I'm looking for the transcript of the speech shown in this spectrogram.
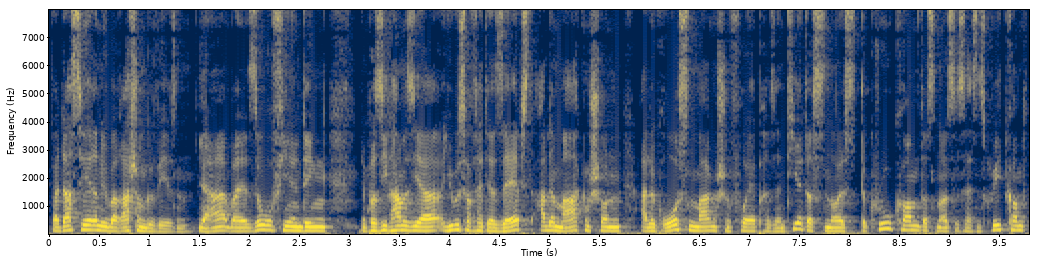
weil das wäre eine Überraschung gewesen. Ja. bei so vielen Dingen. Im Prinzip haben sie ja, Ubisoft hat ja selbst alle Marken schon, alle großen Marken schon vorher präsentiert, dass neues The Crew kommt, dass neues Assassin's Creed kommt.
